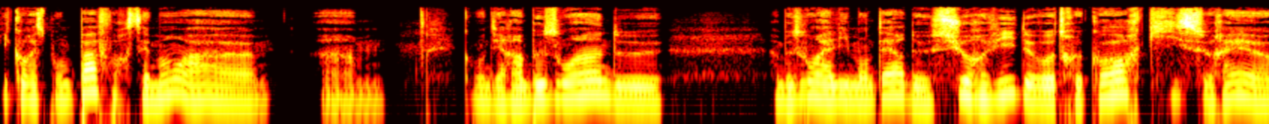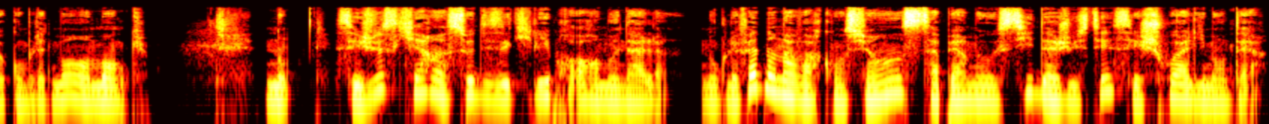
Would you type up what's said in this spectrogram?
il correspond pas forcément à euh, comment dire un besoin de un besoin alimentaire de survie de votre corps qui serait euh, complètement en manque. Non, c'est juste qu'il y a un ce déséquilibre hormonal. Donc le fait d'en avoir conscience, ça permet aussi d'ajuster ses choix alimentaires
